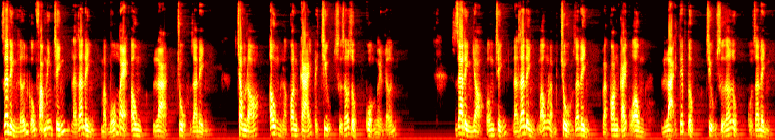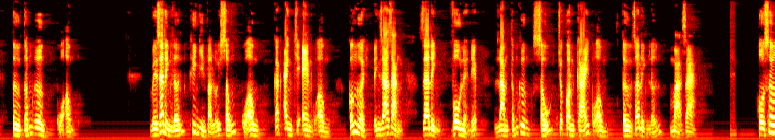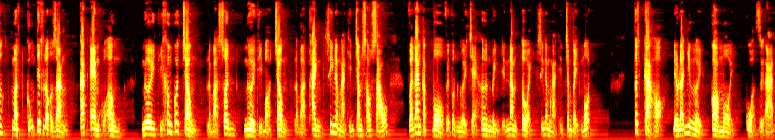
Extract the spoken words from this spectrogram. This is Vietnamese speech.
Gia đình lớn của ông Phạm Minh Chính là gia đình mà bố mẹ ông là chủ gia đình. Trong đó, ông là con cái phải chịu sự giáo dục của người lớn. Gia đình nhỏ của ông Chính là gia đình mà ông làm chủ gia đình và con cái của ông lại tiếp tục chịu sự giáo dục của gia đình từ tấm gương của ông. Về gia đình lớn khi nhìn vào lối sống của ông, các anh chị em của ông, có người đánh giá rằng gia đình vô nề nếp làm tấm gương xấu cho con cái của ông từ gia đình lớn mà ra. Hồ sơ mật cũng tiết lộ rằng các em của ông, người thì không có chồng là bà Xuân, người thì bỏ chồng là bà Thanh sinh năm 1966 và đang cặp bồ với một người trẻ hơn mình đến 5 tuổi sinh năm 1971. Tất cả họ đều là những người cò mồi của dự án.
